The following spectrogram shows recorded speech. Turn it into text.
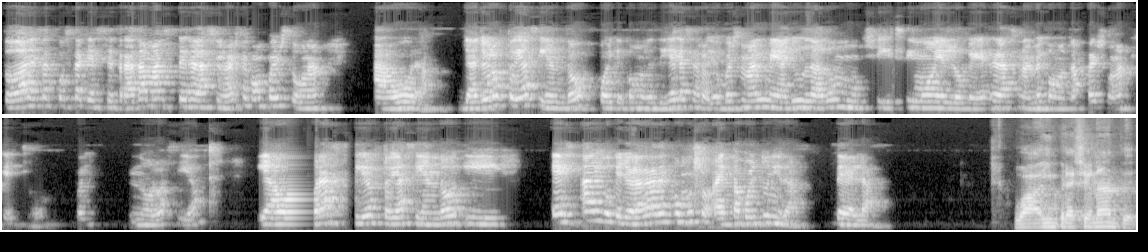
todas esas cosas que se trata más de relacionarse con personas. Ahora, ya yo lo estoy haciendo porque, como les dije, el desarrollo personal me ha ayudado muchísimo en lo que es relacionarme con otras personas que yo pues, no lo hacía. Y ahora sí lo estoy haciendo y es algo que yo le agradezco mucho a esta oportunidad, de verdad. Wow, impresionante.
